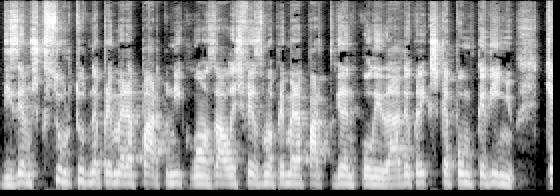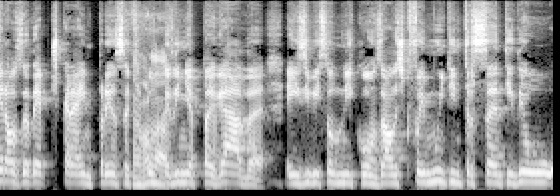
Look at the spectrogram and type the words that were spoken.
dizermos que, sobretudo na primeira parte, o Nico Gonzalez fez uma primeira parte de grande qualidade. Eu creio que escapou um bocadinho, quer aos adeptos, quer à imprensa, é ficou verdade. um bocadinho apagada a exibição do Nico Gonzalez, que foi muito interessante e deu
